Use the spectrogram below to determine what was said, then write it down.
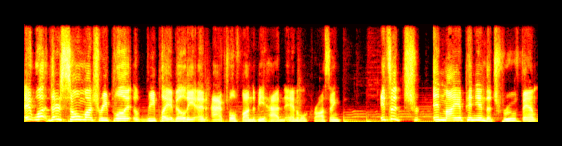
It was there's so much replay, replayability and actual fun to be had in Animal Crossing. It's a, tr- in my opinion, the true fam-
